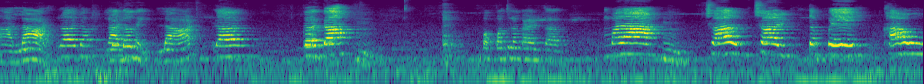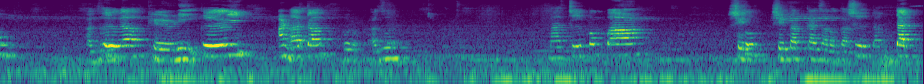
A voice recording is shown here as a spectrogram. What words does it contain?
हा लाड. लाड. लाड नाही लाड लाड हम्म. पप्पा तुला काय आणतात मला हम्म. छान छान डबे खाऊ अजून खेळ खेळणी केळी आणतात आता बरोबर अजून माझे पप्पा शेत शेतात काय चालवतात? शेतात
